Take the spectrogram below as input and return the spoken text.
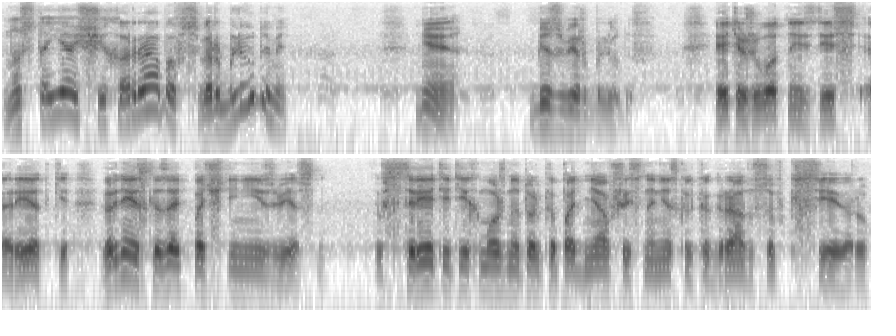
Настоящих арабов с верблюдами? Не, без верблюдов. Эти животные здесь редки, вернее сказать, почти неизвестны. Встретить их можно только поднявшись на несколько градусов к северу.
